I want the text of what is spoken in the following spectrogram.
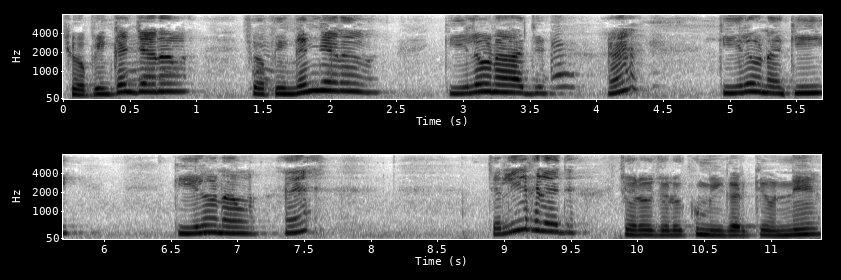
ਸ਼ੋਪਿੰਗ ਕਰਨ ਜਾਣਾ ਵਾ? ਸ਼ੋਪਿੰਗ ਕਰਨ ਜਾਣਾ ਵਾ? ਕੀ ਲਾਉਣਾ ਅੱਜ? ਹੈ? ਕੀ ਲਾਉਣਾ ਕੀ? ਕੀ ਲਾਉਣਾ ਹੈ? ਚੱਲੀਏ ਫਿਰ ਅੱਜ? ਚਲੋ ਚਲੋ ਘੁੰਮੀ ਕਰਕੇ ਉਹਨੇ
